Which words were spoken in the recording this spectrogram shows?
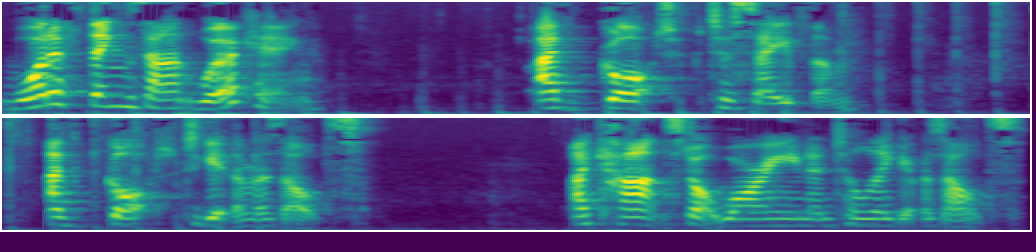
What if things aren't working? I've got to save them. I've got to get them results. I can't stop worrying until they get results.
